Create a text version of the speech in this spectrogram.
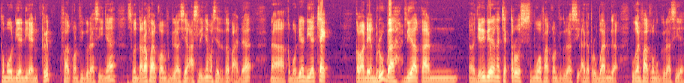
kemudian di encrypt file konfigurasinya, sementara file konfigurasi yang aslinya masih tetap ada. Nah, kemudian dia cek kalau ada yang berubah, dia akan uh, jadi dia ngecek terus semua file konfigurasi ada perubahan nggak? Bukan file konfigurasi ya.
